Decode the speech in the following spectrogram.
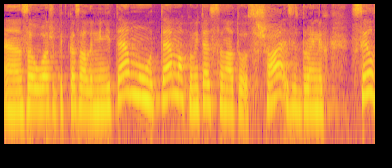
е, зауважу, підказали мені тему. Тема Комітет Сенату США зі збройних сил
